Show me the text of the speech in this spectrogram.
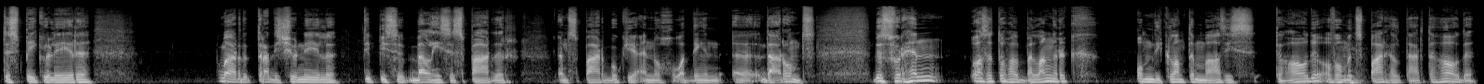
te speculeren. Maar de traditionele, typische Belgische spaarder, een spaarboekje en nog wat dingen uh, daar rond. Dus voor hen was het toch wel belangrijk om die klantenbasis te houden of om het spaargeld daar te houden.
